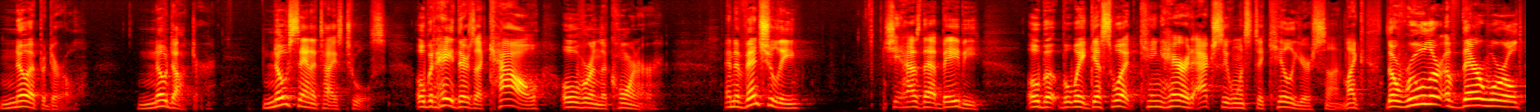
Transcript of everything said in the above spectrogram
No epidural, no doctor, no sanitized tools. Oh, but hey, there's a cow over in the corner. And eventually, she has that baby Oh, but, but wait, guess what? King Herod actually wants to kill your son. Like the ruler of their world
